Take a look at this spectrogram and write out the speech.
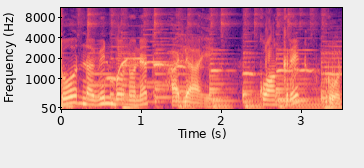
तो नवीन बनवण्यात आला आहे. Concrete road.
